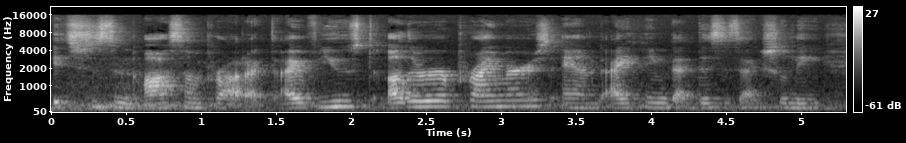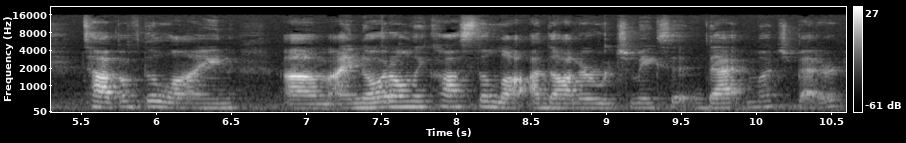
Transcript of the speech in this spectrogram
it's just an awesome product. I've used other primers and I think that this is actually top of the line. Um, I know it only costs a, lot, a dollar, which makes it that much better,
